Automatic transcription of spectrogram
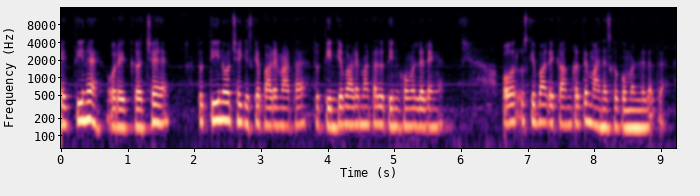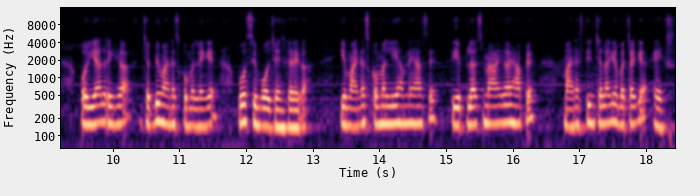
एक तीन है और एक छः है। तो तीन और छः किसके पहाड़े में आता है? तो तीन के पहाड़े में आता है तो तीन कॉमन ले लेंगे। और उसके बाद एक काम करते हैं माइनस का कॉमन ले लेते हैं। और याद रखिएगा, जब भी माइनस कॉमन लेंगे, वो सिम्बॉल चेंज करेगा। ये माइनस कॉमन लिया हमने यहाँ से तो ये प्लस में आएगा यहाँ पे। माइनस तीन चला गया, बचा गया एक्स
